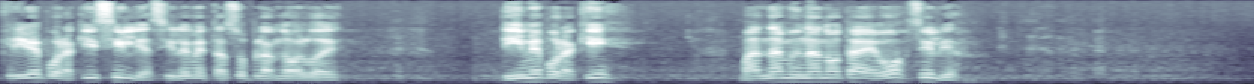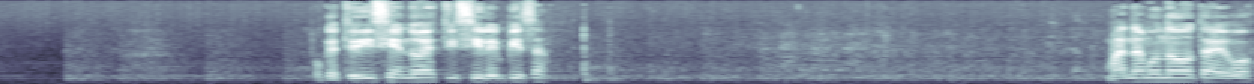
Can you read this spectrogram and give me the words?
Escribe por aquí, Silvia, Silvia me está soplando algo de... Dime por aquí. Mándame una nota de voz, Silvia. Porque estoy diciendo esto y Silvia empieza... Mándame una nota de voz.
